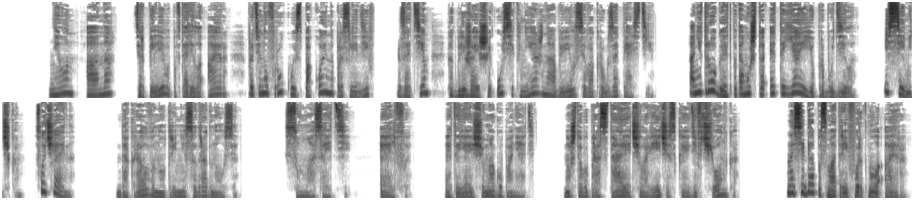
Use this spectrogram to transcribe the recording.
Не он, а она, терпеливо повторила Айра, протянув руку и спокойно проследив Затем, как ближайший усик нежно обвился вокруг запястья. А не трогает, потому что это я ее пробудила. И семечко. Случайно. Докрал внутренне содрогнулся. С ума сойти. Эльфы. Это я еще могу понять. Но чтобы простая, человеческая девчонка... «На себя посмотри», — фыркнула Айра.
